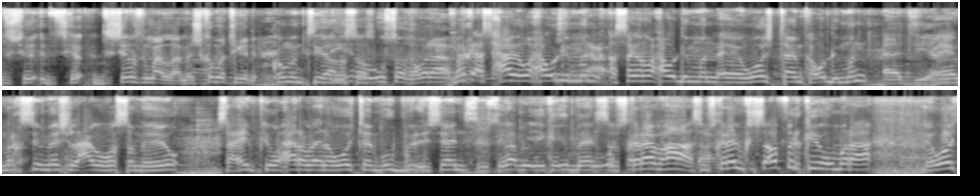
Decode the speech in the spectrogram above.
disirka ma laa meesha commentigan commentiga la soo lagu soo qabanaa marka asxaabi waxaa u dhiman asagana waxaa u dhiman watch timeka u dhiman marka si meesha lacag uga sameeyo saaxiibkii waxaa rabaa inaa watch timeka u buuxisaan subscribe ay kaga baahan subscribe ha. Subscribe-kiisa afarkii u maraa watch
